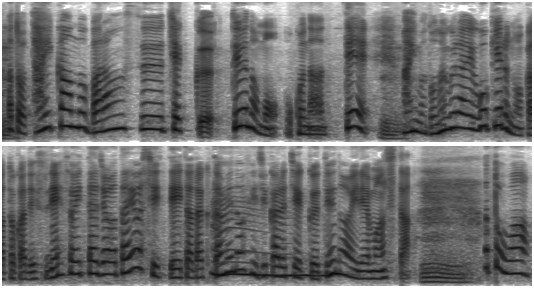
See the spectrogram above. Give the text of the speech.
うん。あと体幹のバランスチェックっていうのも行ってうん。まあ、今どのぐらい動けるのかとかですねそういった状態を知っていただくためのフィジカルチェックっていうのを入れました。うん。あとは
